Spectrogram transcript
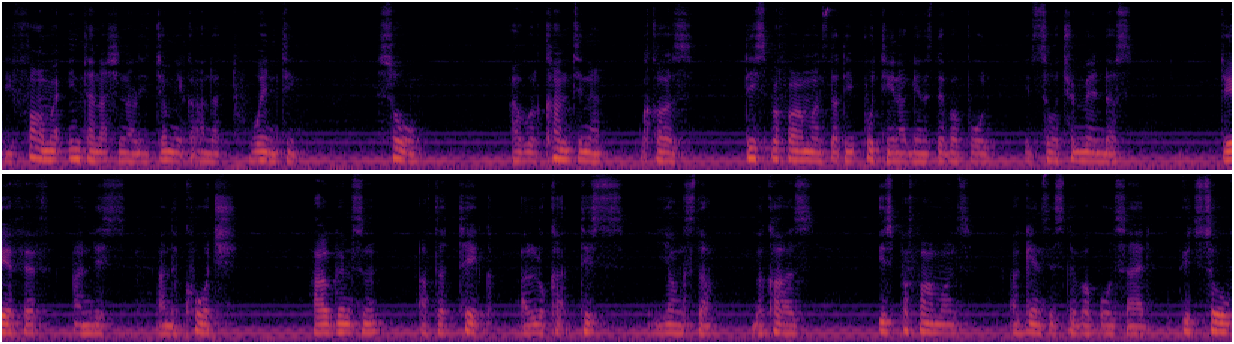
The former international is Jamaica under 20. So I will continue because this performance that he put in against Liverpool is so tremendous. JFF and this and the coach Hallgrímsson have to take a look at this youngster because his performance against this Liverpool side it's so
